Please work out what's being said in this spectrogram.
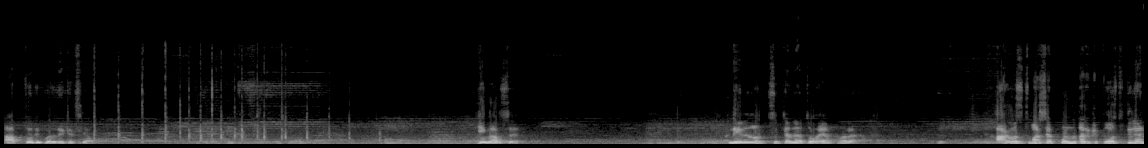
হাত তৈরি করে রেখেছি। কি নির্লজ্জ কেন এত হয় আপনারা? আগস্ট মাসের পনেরো তারিখে পোস্ট দিলেন,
